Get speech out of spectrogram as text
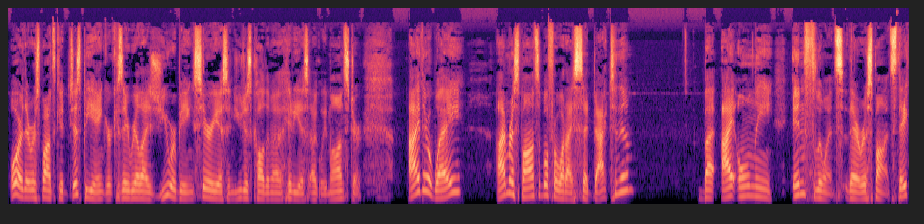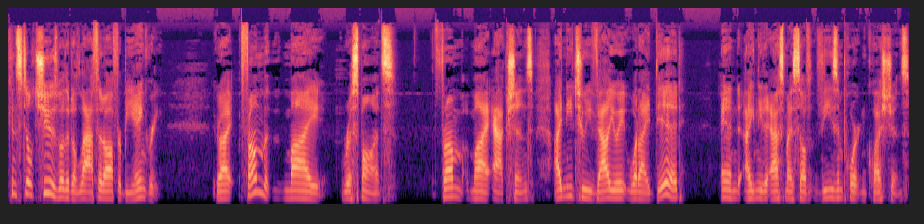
Or their response could just be anger because they realized you were being serious and you just called them a hideous, ugly monster. Either way, I'm responsible for what I said back to them but I only influence their response. They can still choose whether to laugh it off or be angry, right? From my response from my actions, I need to evaluate what I did and I need to ask myself these important questions.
